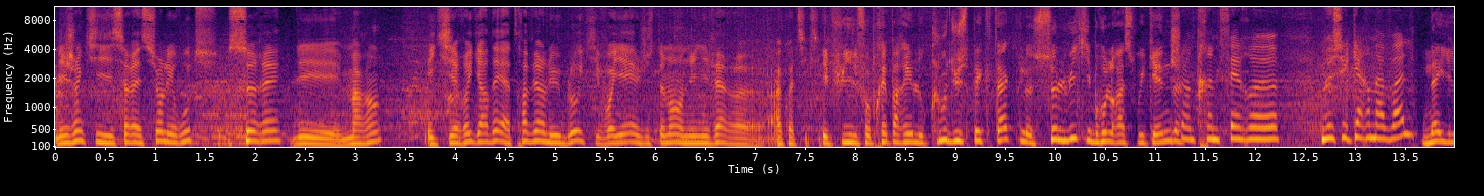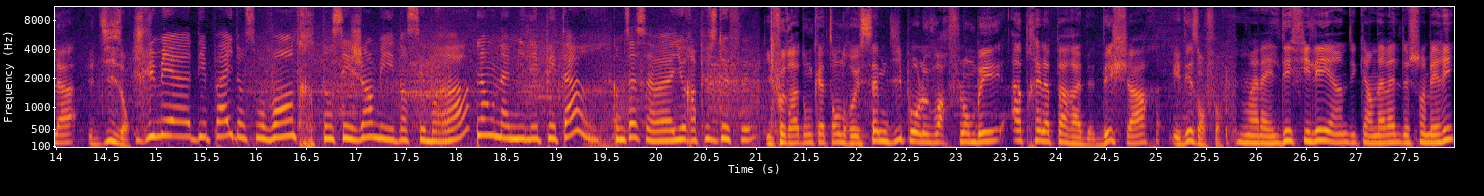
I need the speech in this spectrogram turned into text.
les gens qui seraient sur les routes seraient les marins et qui regardait à travers le hublot et qui voyait justement un univers euh, aquatique. Et puis il faut préparer le clou du spectacle, celui qui brûlera ce week-end. Je suis en train de faire euh, Monsieur Carnaval. Naïla, 10 ans. Je lui mets euh, des pailles dans son ventre, dans ses jambes et dans ses bras. Là on a mis les pétards, comme ça il y aura plus de feu. Il faudra donc attendre samedi pour le voir flamber après la parade des chars et des enfants. Voilà, et le défilé hein, du carnaval de Chambéry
